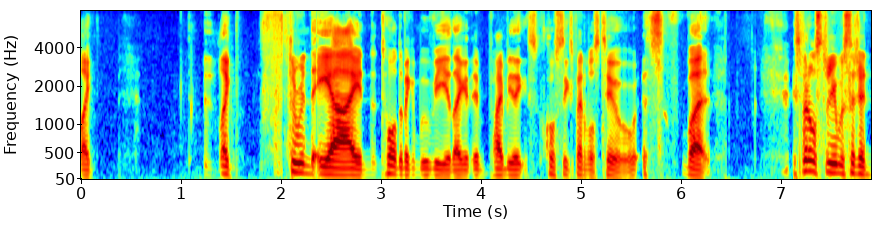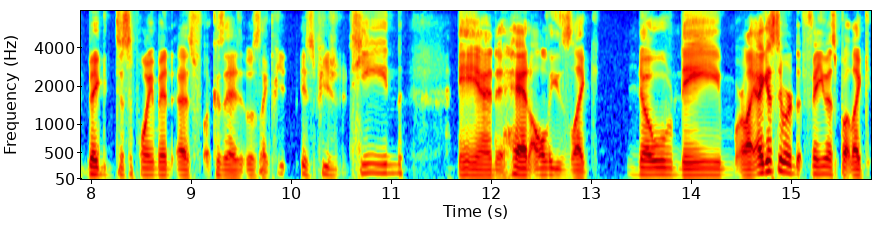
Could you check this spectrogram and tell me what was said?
like like threw in the AI and told them to make a movie, like it'd probably be like close to Expendables Two, but. Expendables 3 was such a big disappointment as because it was like it's PG-13 and it had all these like no name or like I guess they were famous, but like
